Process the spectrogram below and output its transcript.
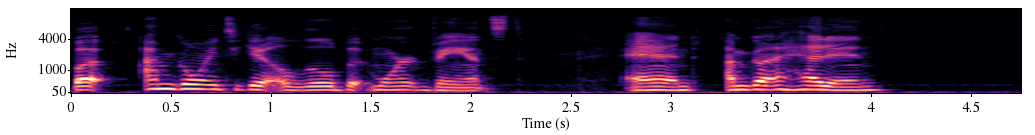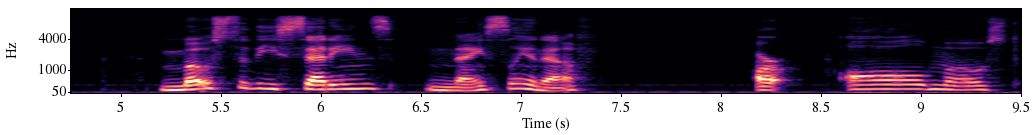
but I'm going to get a little bit more advanced and I'm going to head in. Most of these settings, nicely enough, are almost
